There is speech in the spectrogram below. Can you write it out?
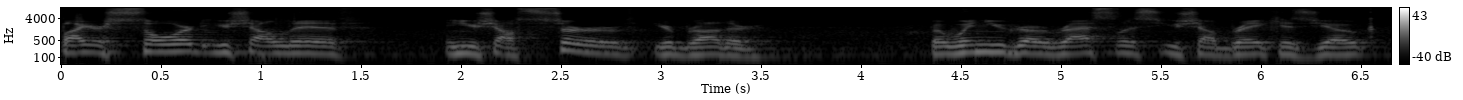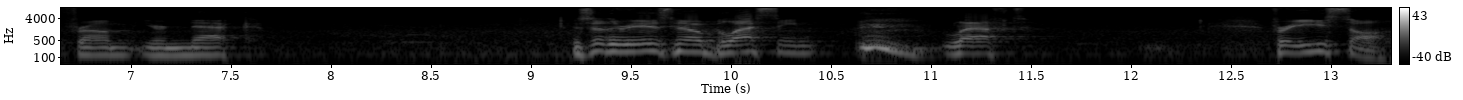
By your sword you shall live, and you shall serve your brother. But when you grow restless, you shall break his yoke from your neck. And so there is no blessing left for Esau.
